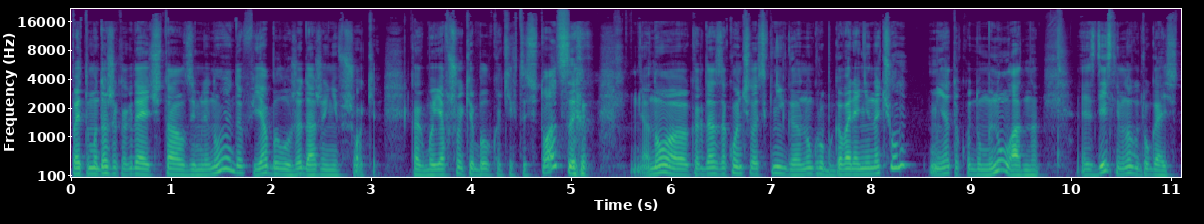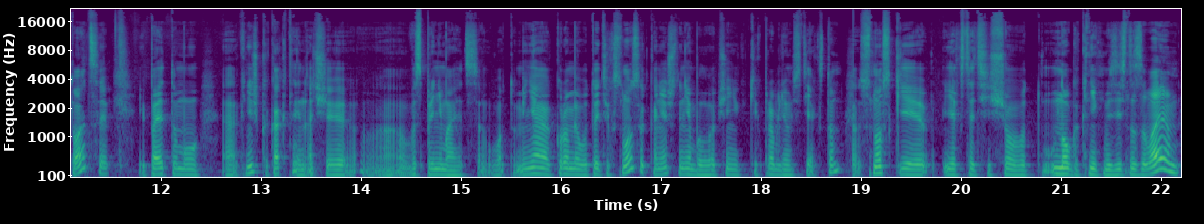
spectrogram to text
Поэтому даже когда я читал «Земляноидов», я был уже даже не в шоке. Как бы я в шоке был в каких-то ситуациях, но когда закончилась книга, ну, грубо говоря, ни на чем, я такой думаю, ну ладно, здесь немного другая ситуация, и поэтому э, книжка как-то иначе э, воспринимается. Вот. У меня, кроме вот этих сносок, конечно, не было вообще никаких проблем с текстом. Сноски, я, кстати, еще вот много книг мы здесь называем,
